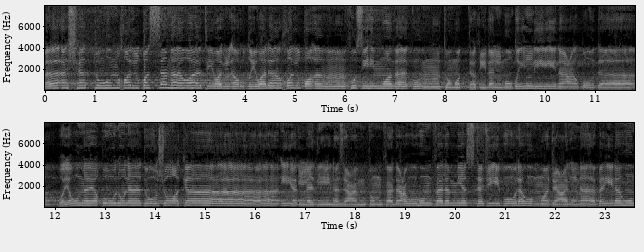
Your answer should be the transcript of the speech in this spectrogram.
ما أشهدتهم خلق السماوات والأرض ولا خلق أنفسهم وما كنت متخذ المضلين عضدا. ويوم يقول نادوا شركائي الذين زعمتم فدعوهم فلم يستجيبوا لهم وجعلنا بينهم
